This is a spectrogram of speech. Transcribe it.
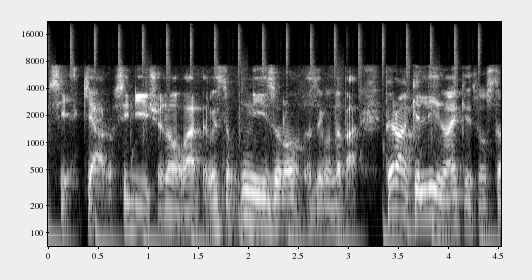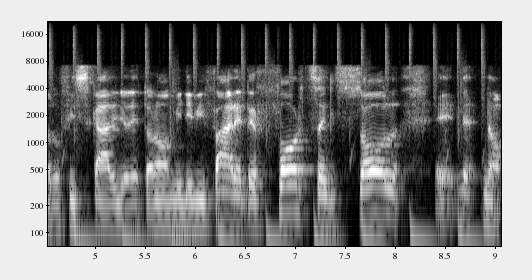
sì è chiaro, si dice no guarda questo è unisono la seconda parte, però anche lì non è che sono stato fiscale, gli ho detto no mi devi fare per forza il sol, eh, no,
